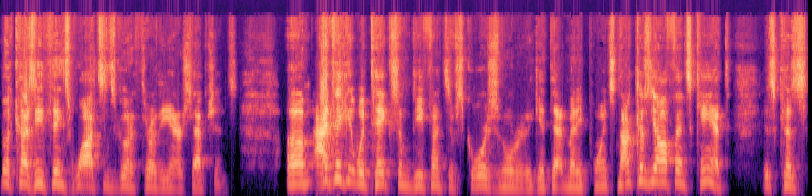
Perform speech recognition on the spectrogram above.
because he thinks Watson's going to throw the interceptions. Um, I think it would take some defensive scores in order to get that many points. Not because the offense can't, it's because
